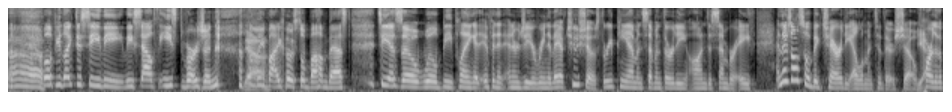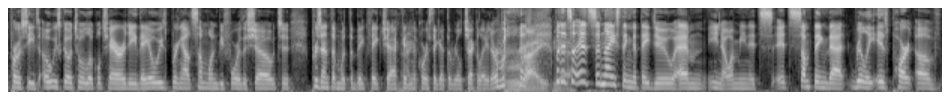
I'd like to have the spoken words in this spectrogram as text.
well, if you'd like to see the the southeast version Yeah. of the Bicoastal Bombast, TSO will be playing at Infinite Energy Arena. They have two shows, 3 p.m. and 7:30 on December 8th. And there's also a big charity element to their show. Yeah. Part of the proceeds always go to a local charity. They always bring out someone before the show to present them with the big fake check, and of course they get the real check later. Right, but it's yeah. it's a nice thing that they do, and you know, I mean, it's it's something that really is part of.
